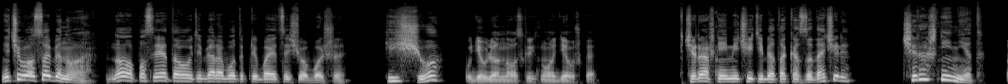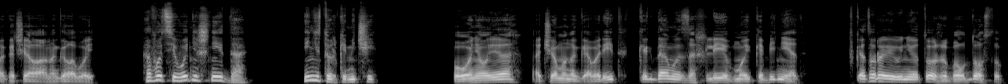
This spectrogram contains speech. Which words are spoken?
Ничего особенного, но после этого у тебя работы прибавится еще больше». Еще? удивленно воскликнула девушка. «Вчерашние мечи тебя так озадачили?» «Вчерашние нет», — покачала она головой. «А вот сегодняшние — да. И не только мечи». Понял я, о чем она говорит, когда мы зашли в мой кабинет, в который у нее тоже был доступ.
